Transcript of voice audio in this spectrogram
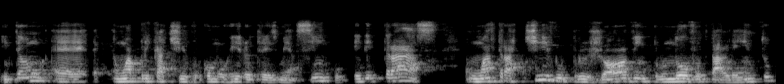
Então, é, um aplicativo como o Hero 365, ele traz um atrativo para o jovem, para o novo talento,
